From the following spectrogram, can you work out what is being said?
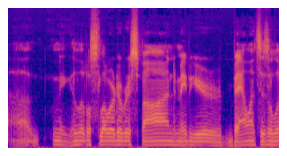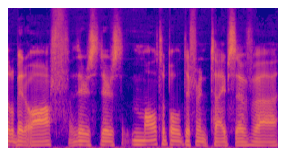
Uh, a little slower to respond. Maybe your balance is a little bit off. There's there's multiple different types of uh,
